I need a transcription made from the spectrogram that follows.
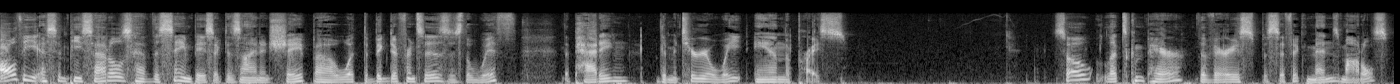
All the SMP saddles have the same basic design and shape. Uh, what the big difference is is the width, the padding, the material weight, and the price. So let's compare the various specific men's models.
